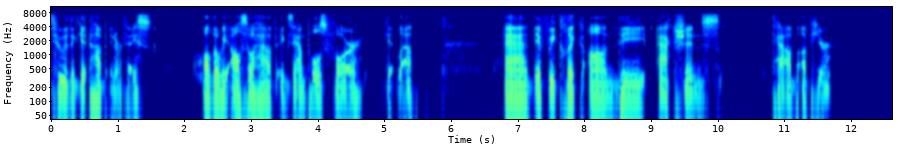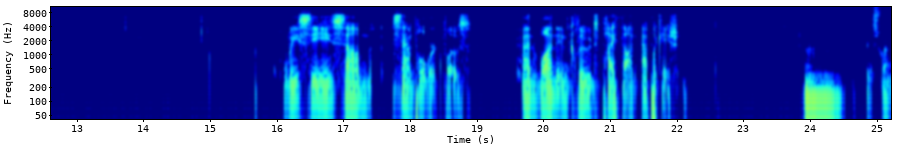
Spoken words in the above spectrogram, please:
to the GitHub interface, although we also have examples for GitLab. And if we click on the Actions tab up here, we see some sample workflows, and one includes Python application. Mm, This one.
